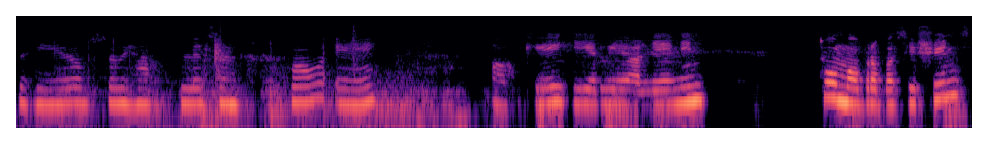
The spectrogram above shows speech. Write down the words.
So here also we have lesson 4a. Okay, here we are learning two more propositions.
